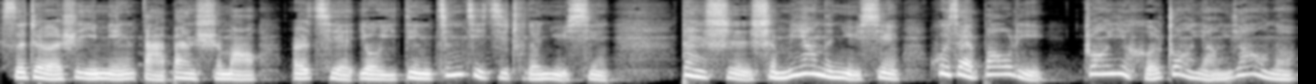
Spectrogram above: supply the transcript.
死者是一名打扮时髦而且有一定经济基础的女性，但是什么样的女性会在包里装一盒壮阳药呢？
